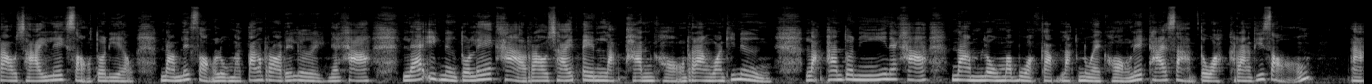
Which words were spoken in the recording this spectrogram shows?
เราใช้เลข 2 ตัวเดียวนำเลข 2 ลงมาตั้งรอได้เลยนะคะ และอีกหนึ่งตัวเลขค่ะ เราใช้เป็นหลักพันของรางวัลที่ 1 หลักพันตัวนี้นะคะนำลงมาบวกกับหลักหน่วยของเลขท้าย 3 ตัวครั้งที่ 2 อ่า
